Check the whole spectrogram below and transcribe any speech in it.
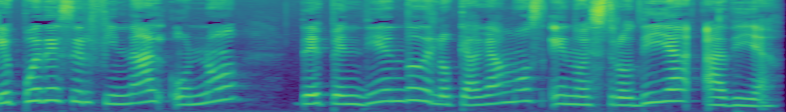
que puede ser final o no dependiendo de lo que hagamos en nuestro día a día.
